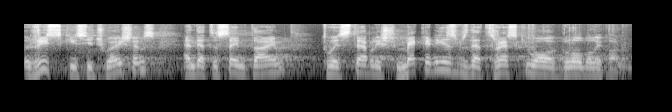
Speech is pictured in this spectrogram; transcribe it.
risky situations and at the same time to establish mechanisms that rescue our global economy.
